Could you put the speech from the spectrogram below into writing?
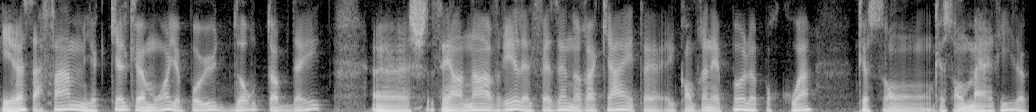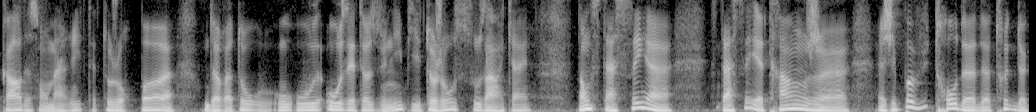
Et là, sa femme, il y a quelques mois, il n'y a pas eu d'autres updates. Euh, c'est en avril, elle faisait une requête. euh, Elle ne comprenait pas là, pourquoi que son, que son mari, le corps de son mari, n'était toujours pas euh, de retour au- au- aux États-Unis, puis il est toujours sous enquête. Donc, c'est assez, euh, c'est assez étrange. Euh, J'ai pas vu trop de, de trucs de,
